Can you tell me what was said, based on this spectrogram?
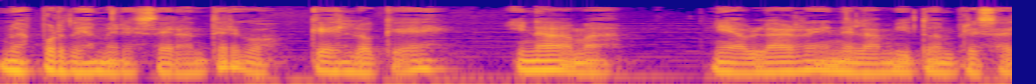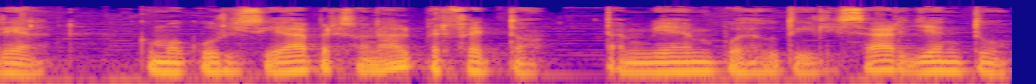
No es por desmerecer Antergo, que es lo que es, y nada más, ni hablar en el ámbito empresarial. Como curiosidad personal, perfecto. También puedes utilizar Gentoo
